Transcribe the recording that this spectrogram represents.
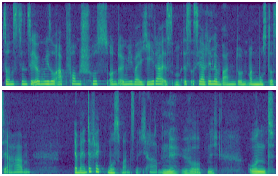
sonst sind sie irgendwie so ab vom Schuss und irgendwie, weil jeder ist, ist es ja relevant und man muss das ja haben. Im Endeffekt muss man es nicht haben. Nee, überhaupt nicht. Und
